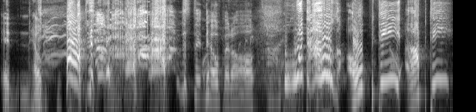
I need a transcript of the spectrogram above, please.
It helped. this didn't help at all. What the hell is Opti? Opti?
